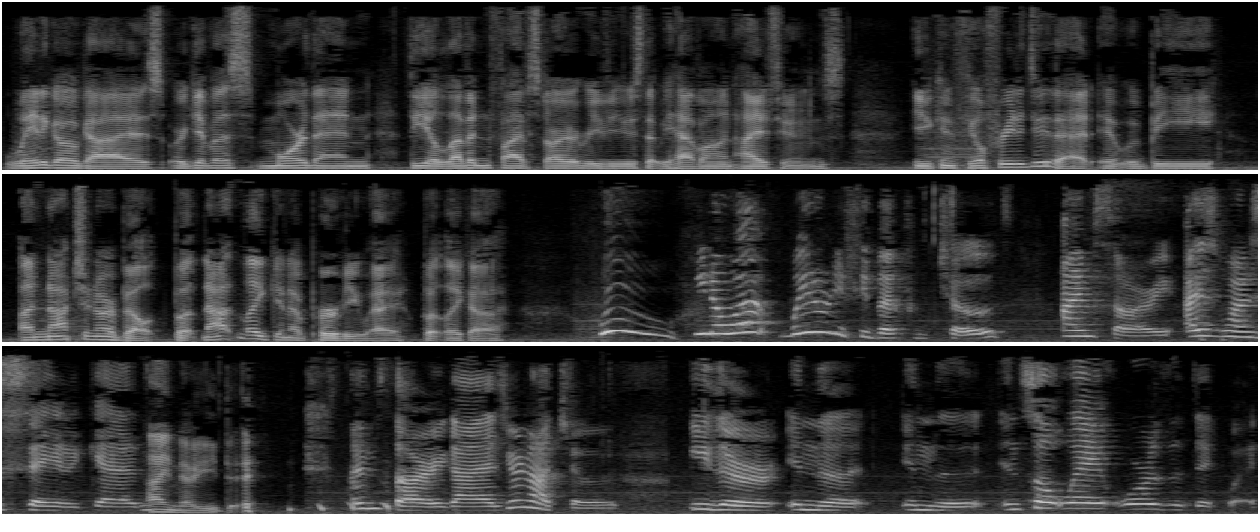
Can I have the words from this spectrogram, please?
way to go guys or give us more than the 11 five star reviews that we have on itunes you can feel free to do that it would be a notch in our belt but not like in a pervy way but like a woo You know what? We don't need feedback from chodes. I'm sorry. I just wanted to say it again. I know you did. I'm sorry, guys. You're not chode. Either in the in the insult way or the dick way.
